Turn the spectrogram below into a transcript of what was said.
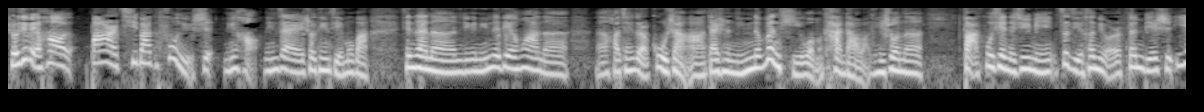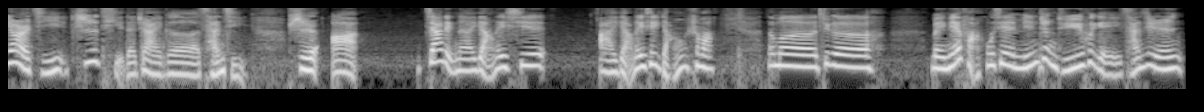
手机尾号八二七八的付女士，您好，您在收听节目吧？现在呢，这个您的电话呢，呃，好像有点故障啊，但是您的问题我们看到了。您说呢？法库县的居民自己和女儿分别是一二级肢体的这样一个残疾，是啊，家里呢养了一些。啊，养了一些羊是吗？那么这个每年法库县民政局会给残疾人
